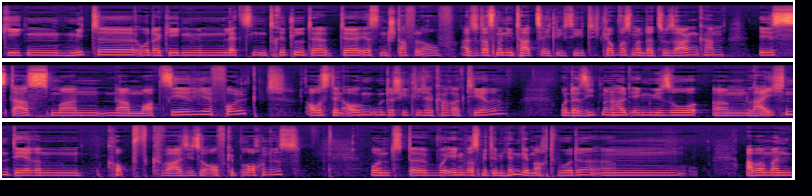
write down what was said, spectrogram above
gegen Mitte oder gegen den letzten Drittel der, der ersten Staffel auf. Also, dass man ihn tatsächlich sieht. Ich glaube, was man dazu sagen kann, ist, dass man einer Mordserie folgt aus den Augen unterschiedlicher Charaktere. Und da sieht man halt irgendwie so ähm, Leichen, deren Kopf quasi so aufgebrochen ist und äh, wo irgendwas mit dem Hirn gemacht wurde. Ähm, aber man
